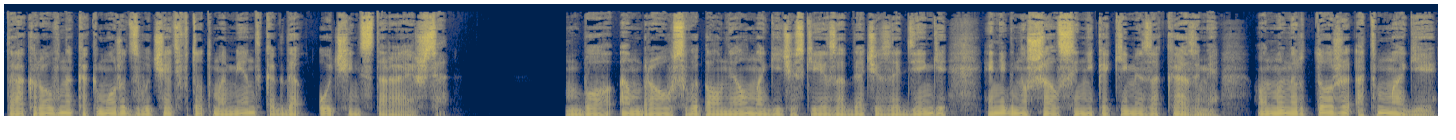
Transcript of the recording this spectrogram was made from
так ровно, как может звучать в тот момент, когда очень стараешься. Бо Амброуз выполнял магические задачи за деньги и не гнушался никакими заказами. Он умер тоже от магии,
